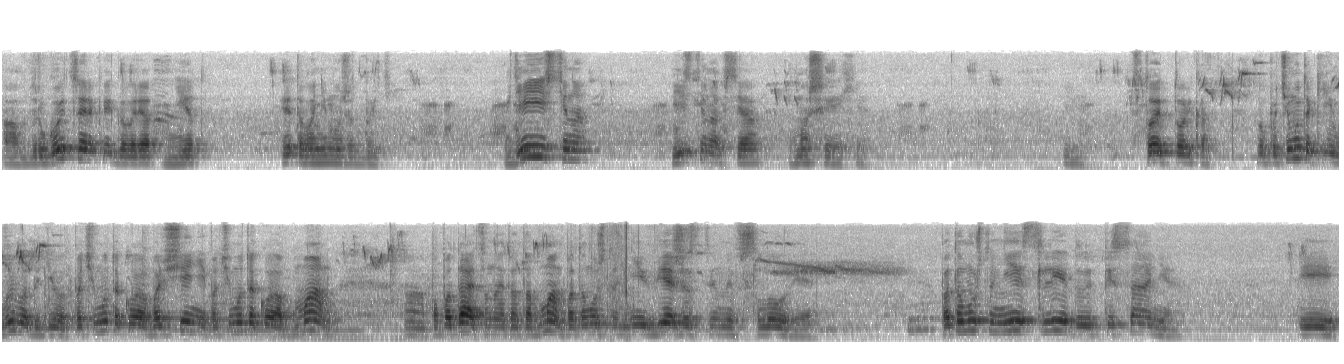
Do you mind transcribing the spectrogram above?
а в другой церкви говорят, нет, этого не может быть. Где истина? Истина вся в Машехе. стоит только, ну почему такие выводы делать, почему такое обольщение, почему такой обман, а, попадаются на этот обман, потому что невежественны в слове, потому что не исследуют Писание и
